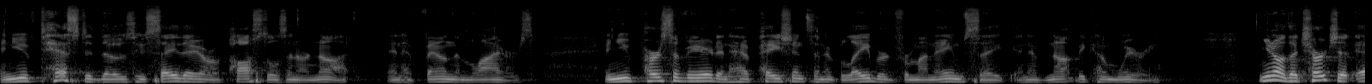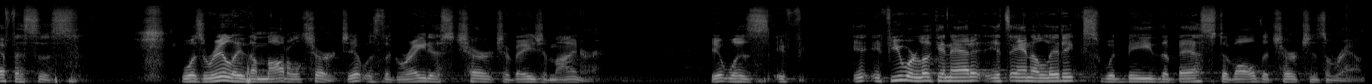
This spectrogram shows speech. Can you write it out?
And you've tested those who say they are apostles and are not, and have found them liars. And you've persevered and have patience and have labored for my name's sake and have not become weary. You know, the church at Ephesus was really the model church. It was the greatest church of Asia Minor. It was, if, if you were looking at it, its analytics would be the best of all the churches around.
